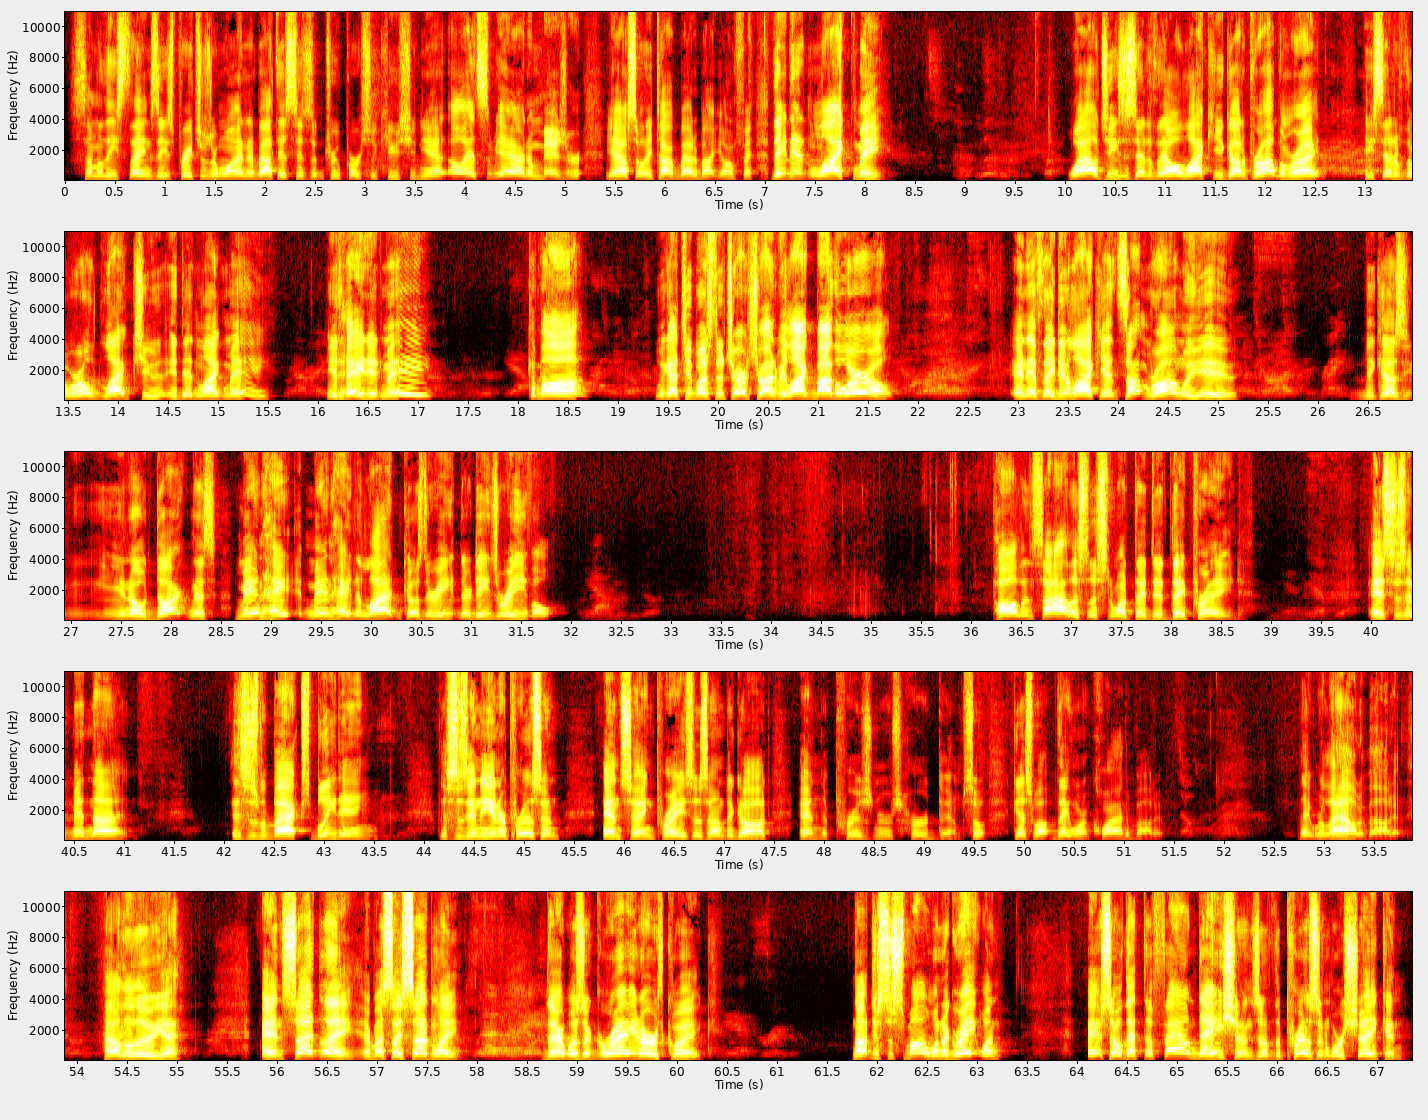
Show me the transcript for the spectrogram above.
Some of these things these preachers are whining about, this isn't true persecution yet. Oh, it's, yeah, in a measure. Yeah, so they talk bad about you on faith. They didn't like me. Wow, Jesus said if they all like you, you got a problem, right? He said if the world liked you, it didn't like me. It hated me. Come on. We got too much of the church trying to be liked by the world. And if they do like you, something wrong with you. Because you know, darkness, men hate men hated light because their their deeds were evil. Paul and Silas, listen to what they did. They prayed. This is at midnight. This is with back's bleeding. This is in the inner prison and saying praises unto God. And the prisoners heard them. So, guess what? They weren't quiet about it, they were loud about it. Hallelujah. And suddenly, everybody say suddenly, there was a great earthquake. Not just a small one, a great one. So that the foundations of the prison were shaken.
